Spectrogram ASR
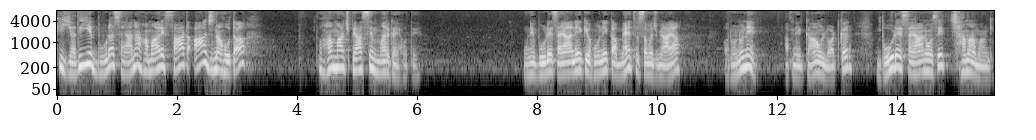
कि यदि ये बूढ़ा सयाना हमारे साथ आज ना होता तो हम आज प्यास से मर गए होते। उन्हें बूढ़े सयाने के होने का महत्व समझ में आया और उन्होंने अपने गाँव लौटकर बूढ़े सयानों से क्षमा मांगी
